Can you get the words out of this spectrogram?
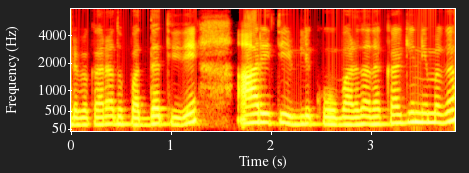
ಇಡ್ಬೇಕಾದ್ರೆ ಅದು ಪದ್ಧತಿ ಇದೆ. ಆ ರೀತಿ ಇಡ್ಲಿಕ್ಕೆ ಹೋಗಬಾರ್ದು. ಅದಕ್ಕಾಗಿ ನಿಮಗೆ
